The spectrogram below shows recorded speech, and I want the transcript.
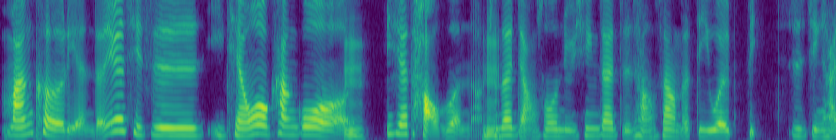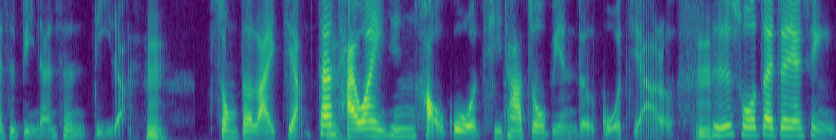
蛮可怜的，因为其实以前我有看过嗯一些讨论啊，嗯就在讲说女性在职场上的地位比至今还是比男生低啦。嗯，总的来讲，但嗯。台湾已经好过其他周边的国家了，嗯。只是说在这件事情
